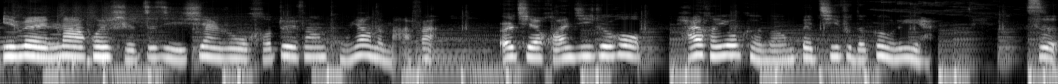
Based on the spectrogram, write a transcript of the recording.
因为那会使自己陷入和对方同样的麻烦，而且还击之后还很有可能被欺负得更厉害。四。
